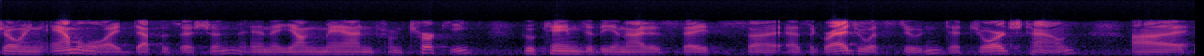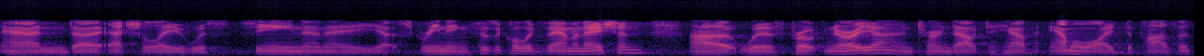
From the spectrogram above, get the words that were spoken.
showing amyloid deposition in a young man from Turkey who came to the United States as a graduate student at Georgetown and actually was seen in a uh, screening physical examination uh, with proteinuria and turned out to have amyloid deposits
